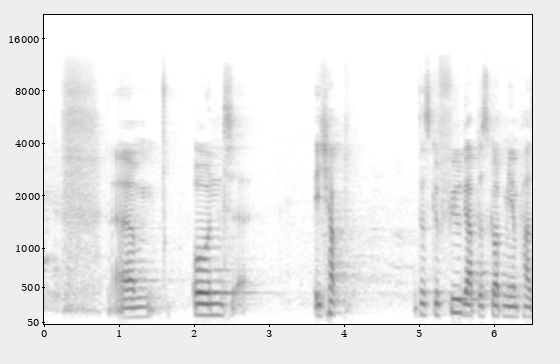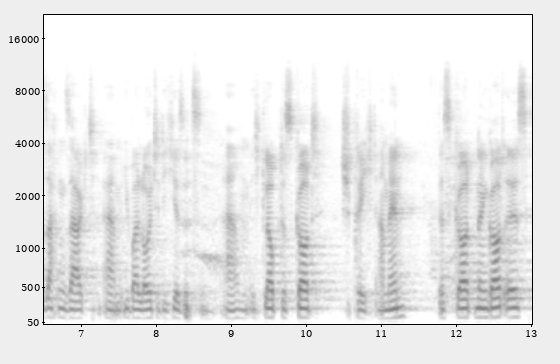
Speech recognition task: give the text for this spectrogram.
ähm, und ich habe das Gefühl gehabt, dass Gott mir ein paar Sachen sagt ähm, über Leute, die hier sitzen. Ähm, ich glaube, dass Gott spricht. Amen. Dass Gott ein Gott ist,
